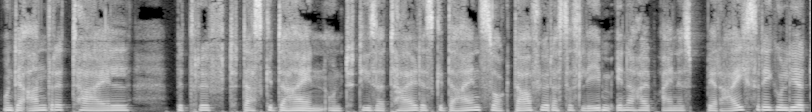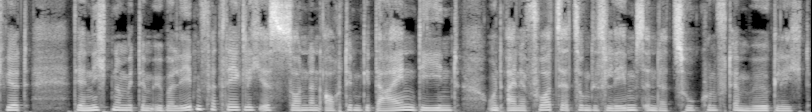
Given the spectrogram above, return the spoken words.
und der andere Teil betrifft das Gedeihen und dieser Teil des Gedeihens sorgt dafür, dass das Leben innerhalb eines Bereichs reguliert wird, der nicht nur mit dem Überleben verträglich ist, sondern auch dem Gedeihen dient und eine Fortsetzung des Lebens in der Zukunft ermöglicht.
